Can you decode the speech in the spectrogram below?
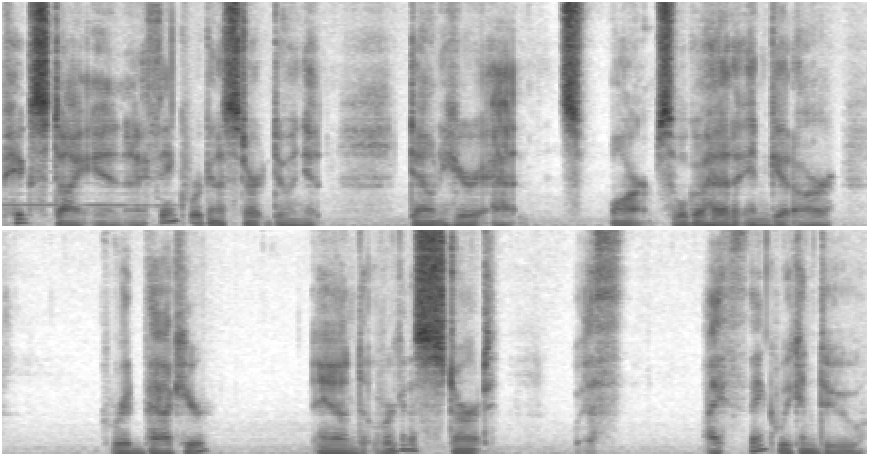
pigsty in, and I think we're going to start doing it down here at its farm. So we'll go ahead and get our grid pack here. And we're going to start with, I think we can do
